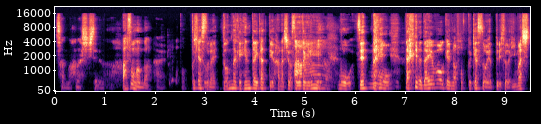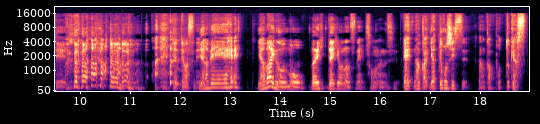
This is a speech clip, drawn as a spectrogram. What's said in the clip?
さんの話してるな。あ、そうなんだ。はい。ポッドキャストがどんだけ変態かっていう話をするときに、もう、絶対大の大冒険のポッドキャストをやってる人がいまして、やってますね。やべえ。やばいのもう代代表なんですね。そうなんですよ。え、なんかやってほしいっす。なんか、ポッドキャス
